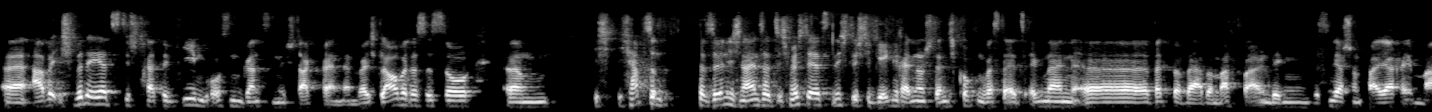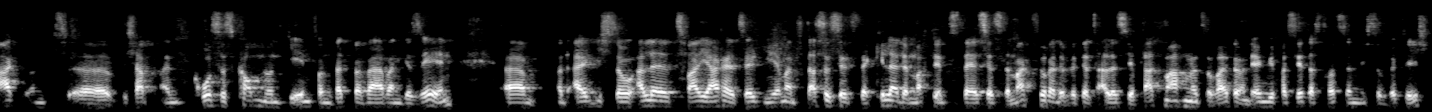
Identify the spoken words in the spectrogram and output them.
Äh, aber ich würde jetzt die Strategie im Großen und Ganzen nicht stark verändern, weil ich glaube, das ist so, ähm, ich, ich habe so ein persönlichen Einsatz, ich möchte jetzt nicht durch die Gegend rennen und ständig gucken, was da jetzt irgendein äh, Wettbewerber macht. Vor allen Dingen, wir sind ja schon ein paar Jahre im Markt und äh, ich habe ein großes Kommen und Gehen von Wettbewerbern gesehen. Ähm, und eigentlich so alle zwei Jahre erzählt mir jemand, das ist jetzt der Killer, der macht jetzt, der ist jetzt der Marktführer, der wird jetzt alles hier platt machen und so weiter. Und irgendwie passiert das trotzdem nicht so wirklich.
